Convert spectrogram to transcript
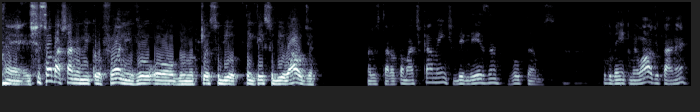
É, deixa eu só baixar meu microfone, vou, Bruno, porque eu subi, eu tentei subir o áudio, ajustar automaticamente, beleza, voltamos. Tudo bem com o meu áudio, tá, né?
